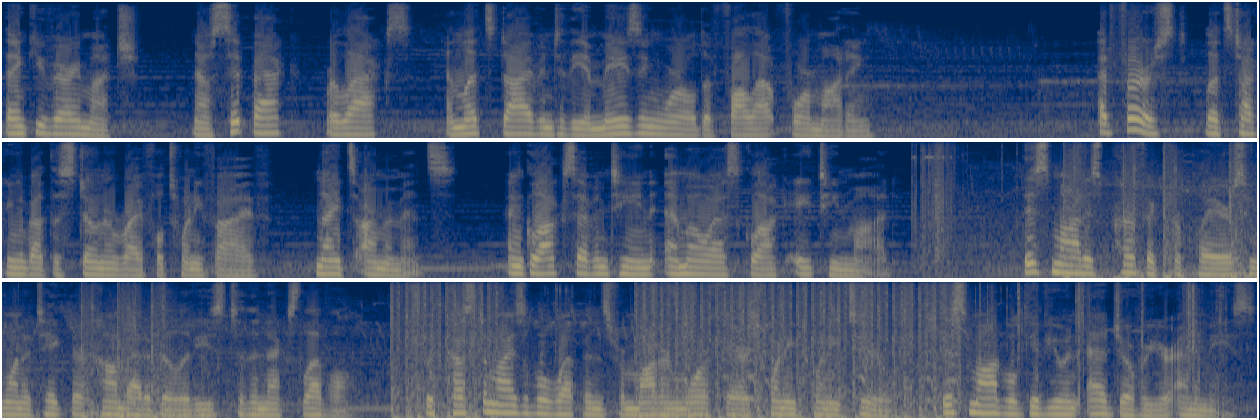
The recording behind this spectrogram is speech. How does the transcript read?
Thank you very much. Now sit back, relax, and let's dive into the amazing world of Fallout 4 modding. At first, let's talking about the Stoner Rifle 25, Knight's Armaments, and Glock 17 MOS Glock 18 mod. This mod is perfect for players who want to take their combat abilities to the next level. With customizable weapons from Modern Warfare 2022, this mod will give you an edge over your enemies.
